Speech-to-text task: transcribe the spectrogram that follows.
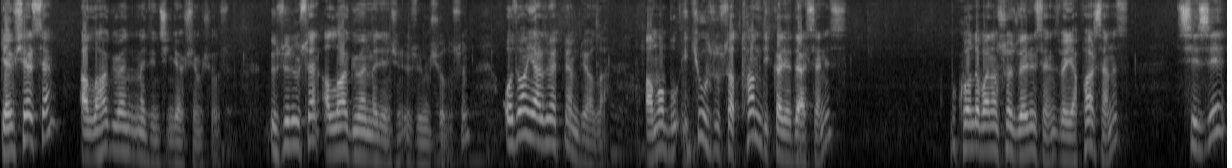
Gevşersen Allah'a güvenmediğin için gevşemiş olursun. Üzülürsen Allah'a güvenmediğin için üzülmüş olursun. O zaman yardım etmem diyor Allah. Ama bu iki hususa tam dikkat ederseniz, bu konuda bana söz verirseniz ve yaparsanız sizi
